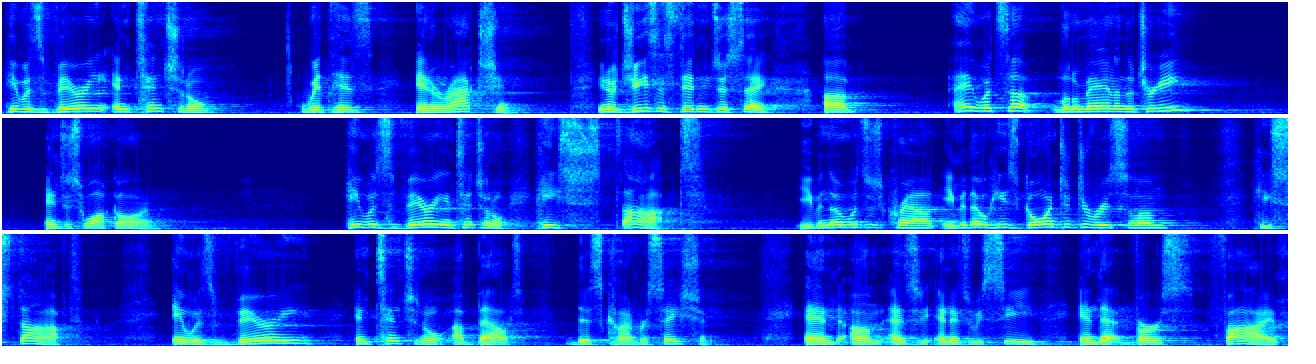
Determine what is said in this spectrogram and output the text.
He was very intentional with his interaction. You know, Jesus didn't just say, uh, Hey, what's up, little man in the tree? and just walk on. He was very intentional. He stopped, even though it was a crowd, even though he's going to Jerusalem, he stopped and was very intentional about this conversation. And, um, as, and as we see in that verse 5,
